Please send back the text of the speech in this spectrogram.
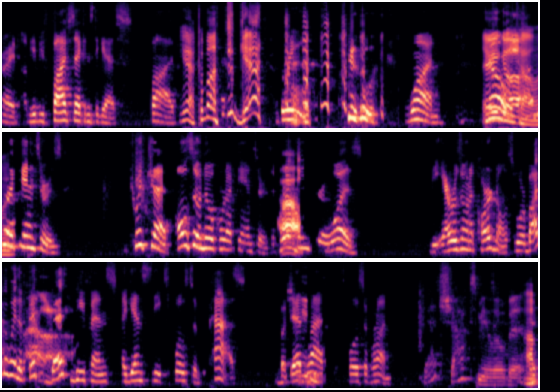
all right i'll give you five seconds to guess five yeah, come on, just get. three two one There no, you go, no Colin. correct answers. Twitch chat also no correct answers. The correct Wow. answer was the Arizona Cardinals, who are, by the way, the fifth Wow. best defense against the explosive pass, but dead last explosive run. That shocks me a little bit. I'm,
